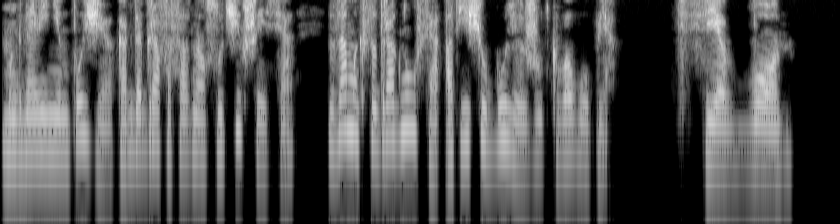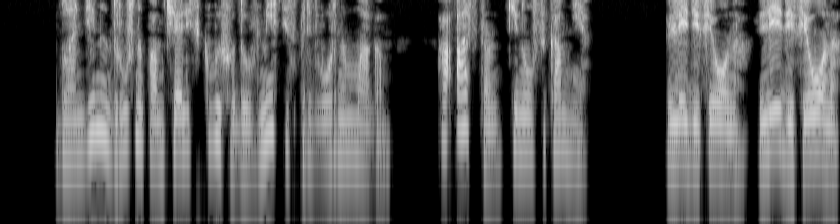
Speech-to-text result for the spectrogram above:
Мгновением позже, когда граф осознал случившееся, замок содрогнулся от еще более жуткого вопля. «Все вон!» Блондины дружно помчались к выходу вместе с придворным магом, а Астон кинулся ко мне. «Леди Фиона! Леди Фиона!»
